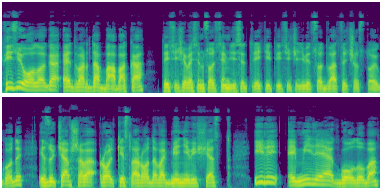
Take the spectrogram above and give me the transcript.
физиолога Эдварда Бабака 1873-1926 годы, изучавшего роль кислорода в обмене веществ, или Эмилия Голуба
